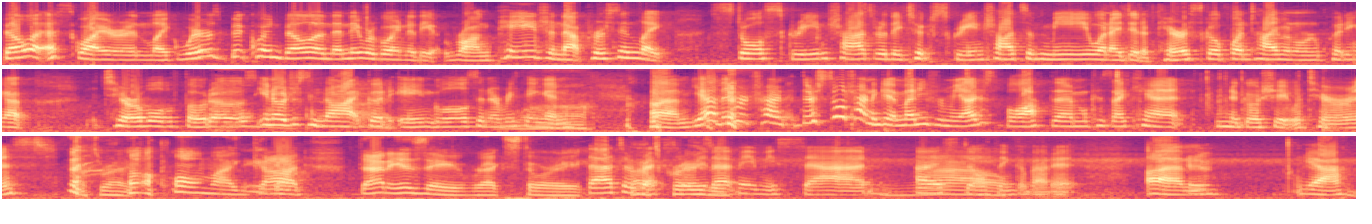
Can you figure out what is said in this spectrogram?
Bella Esquire?" and like, "Where's Bitcoin Bella?" And then they were going to the wrong page, and that person like stole screenshots, or they took screenshots of me when I did a Periscope one time, and we were putting up terrible photos. you know, just not good angles and everything. Wow. And um, yeah, they were trying. They're still trying to get money from me. I just blocked them because I can't negotiate with terrorists. That's right. Oh my god, that is a wreck story. That's a That's wreck story. That made me sad. I still think about it. Um, yeah.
